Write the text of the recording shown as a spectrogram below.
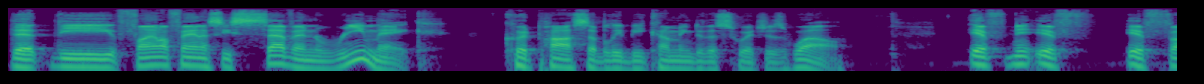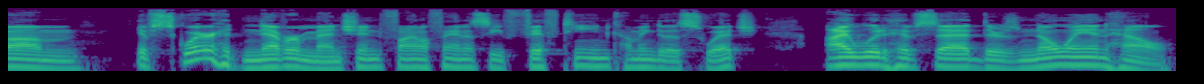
that the Final Fantasy VII remake could possibly be coming to the Switch as well? If if if um if Square had never mentioned Final Fantasy 15 coming to the Switch, I would have said there's no way in hell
